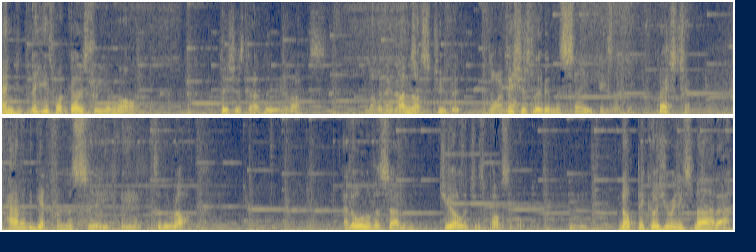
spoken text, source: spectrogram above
And here's what goes through your mind. Fishes don't live in rocks. No, they don't. I'm not stupid. No, I'm not. Fishes live in the sea. Exactly. Question. How did it get from the sea to the rock? And all of a sudden, geology is possible. Not because you're any smarter,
